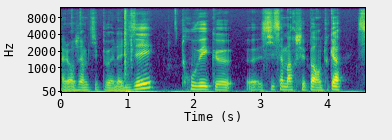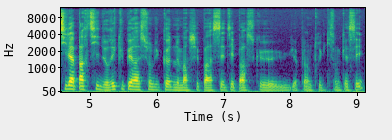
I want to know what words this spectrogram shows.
Alors j'ai un petit peu analysé, trouvé que euh, si ça marchait pas, en tout cas, si la partie de récupération du code ne marchait pas, c'était parce qu'il y a plein de trucs qui sont cassés.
